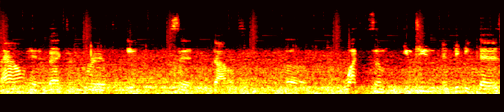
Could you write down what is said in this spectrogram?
now heading back to the crib to eat said McDonald's. Uh, watching some YouTube and videos.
